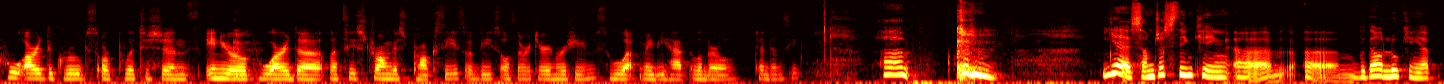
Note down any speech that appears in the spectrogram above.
Who are the groups or politicians in Europe who are the, let's say, strongest proxies of these authoritarian regimes who maybe have liberal tendencies? Um, yes, I'm just thinking um, um, without looking at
